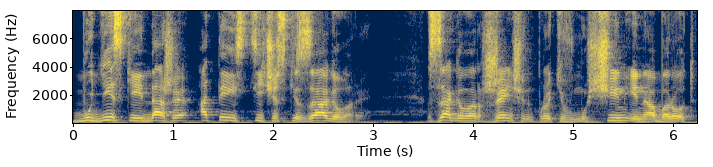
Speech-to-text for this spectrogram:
буддийские и даже атеистические заговоры. Заговор женщин против мужчин и наоборот.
